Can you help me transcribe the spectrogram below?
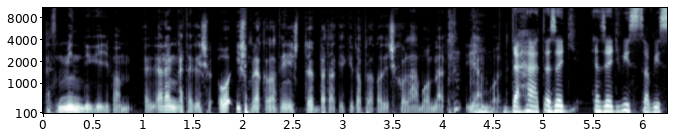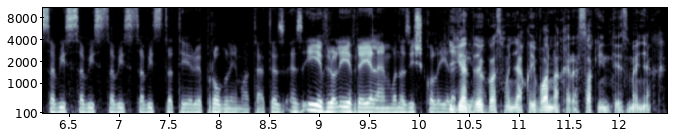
Ez mindig így van. Rengeteg is, ismerek az én is többet, akik kidobtak az iskolából, mert ilyen volt. De hát ez egy, ez egy vissza-vissza-vissza-vissza visszatérő probléma. Tehát ez, ez évről évre jelen van az iskola életében. Igen, de ők azt mondják, hogy vannak erre szakintézmények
